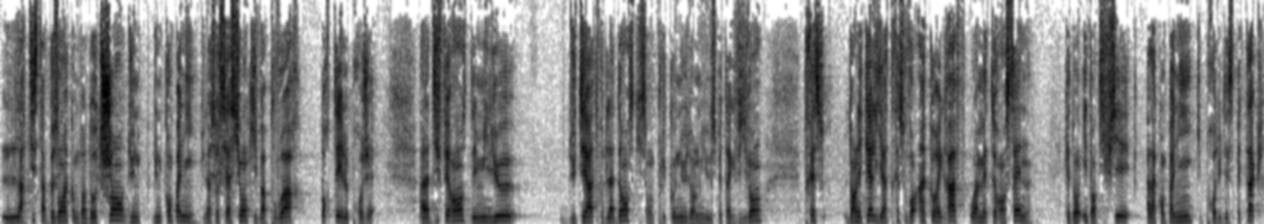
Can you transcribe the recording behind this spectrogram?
l'artiste a besoin, comme dans d'autres champs, d'une compagnie, d'une association qui va pouvoir porter le projet. À la différence des milieux du théâtre ou de la danse, qui sont plus connus dans le milieu du spectacle vivant, dans lesquels il y a très souvent un chorégraphe ou un metteur en scène qui est donc identifié à la compagnie qui produit des spectacles.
